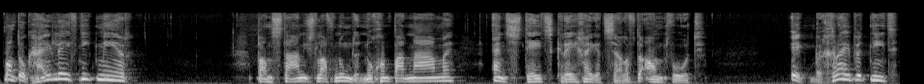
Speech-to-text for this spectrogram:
want ook hij leeft niet meer. Pan Stanislav noemde nog een paar namen... en steeds kreeg hij hetzelfde antwoord... Ik begrijp het niet,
